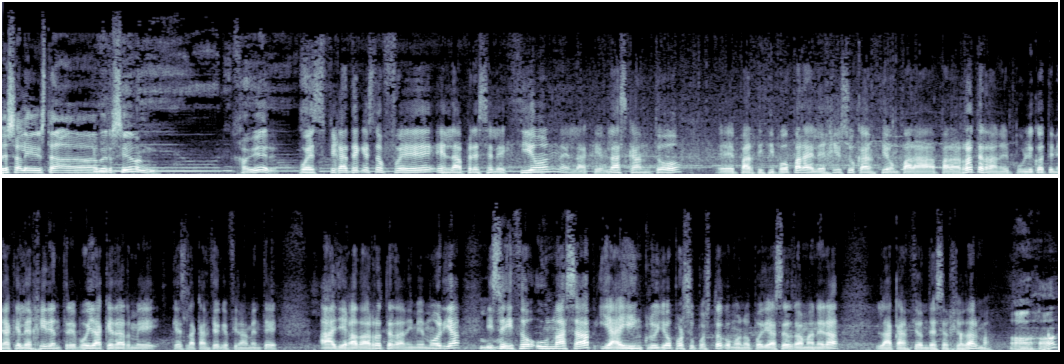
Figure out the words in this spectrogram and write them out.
dónde sale esta versión, Javier? Pues fíjate que esto fue en la preselección en la que Blas Cantó eh, participó para elegir su canción para, para Rotterdam. El público tenía que elegir entre Voy a quedarme, que es la canción que finalmente ha llegado a Rotterdam y memoria, y se hizo un mashup y ahí incluyó, por supuesto, como no podía ser de otra manera, la canción de Sergio Dalma. Ajá.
